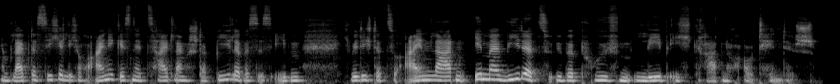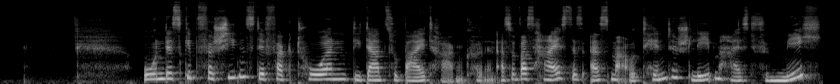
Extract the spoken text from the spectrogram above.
dann bleibt das sicherlich auch einiges eine Zeit lang stabil, aber es ist eben, ich will dich dazu einladen, immer wieder zu überprüfen, lebe ich gerade noch authentisch. Und es gibt verschiedenste Faktoren, die dazu beitragen können. Also was heißt es erstmal authentisch leben heißt für mich,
